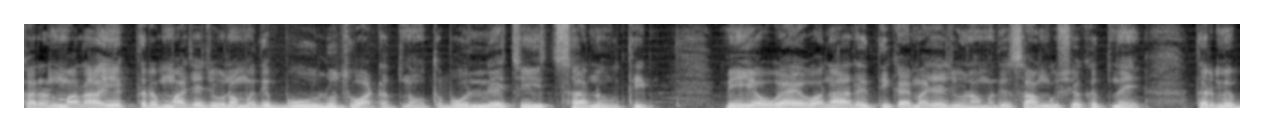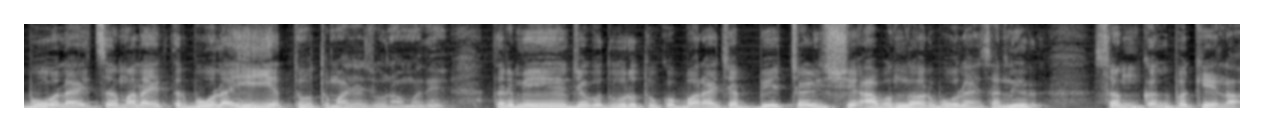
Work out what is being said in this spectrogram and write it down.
कारण मला एकतर माझ्या जीवनामध्ये बोलूच वाटत नव्हतं बोलण्याची इच्छा नव्हती. मी योगायोगानं आलं ती काय माझ्या जीवनामध्ये सांगू शकत नाही. तर मी बोलायचं मला एकतर बोलायही येत नव्हतं माझ्या जीवनामध्ये. तर मी जगद्गुरू तुकोबारायच्या बेचाळीसशे अभंगावर बोलायचा निर संकल्प केला.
